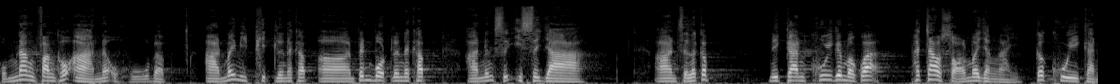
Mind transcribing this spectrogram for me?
ผมนั่งฟังเขาอ่านนะโอ้โหแบบอ่านไม่มีผิดเลยนะครับ อ่านเป็นบทเลยนะครับ อ่านหนังสืออิสยา อ่านเสร็จแล้วก็มีการคุยกันบอกว่าพระเจ้าสอนว่ายังไง ก็คุยกัน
